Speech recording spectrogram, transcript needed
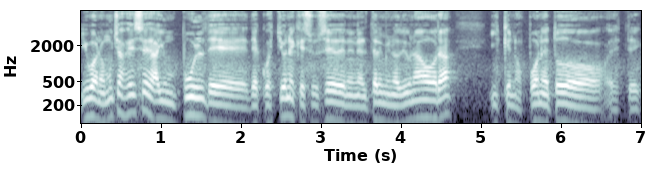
Y bueno, muchas veces hay un pool de, de cuestiones que suceden en el término de una hora y que nos pone todo, este,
